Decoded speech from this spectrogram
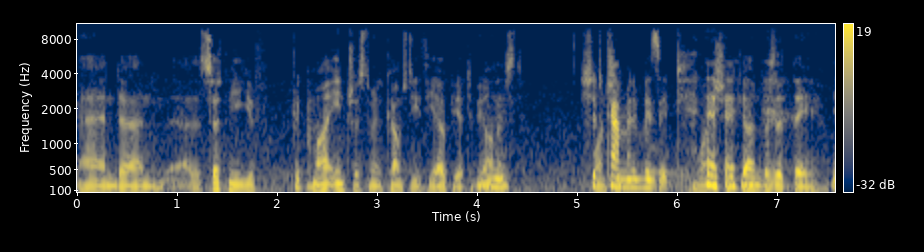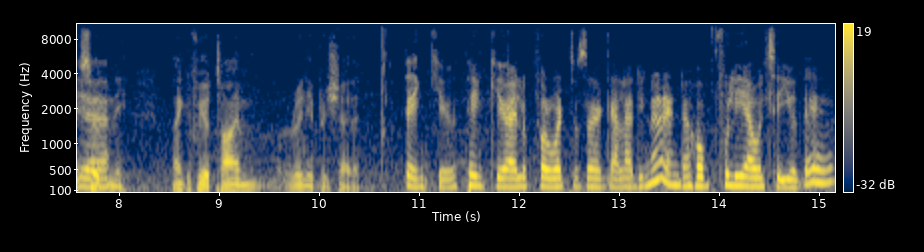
And uh, certainly you've pricked my interest when it comes to Ethiopia, to be Mhm. honest. Should One come should- and visit. One should go and visit there, Yeah. certainly. Thank you for your time. Really appreciate it. Thank you. Thank you. I look forward to the gala dinner and uh, hopefully I will see you there.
